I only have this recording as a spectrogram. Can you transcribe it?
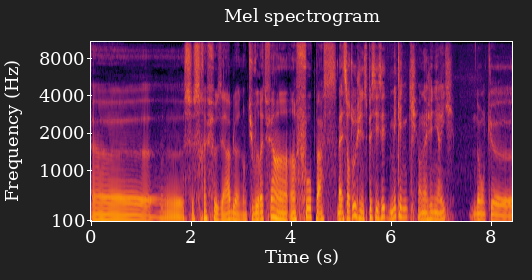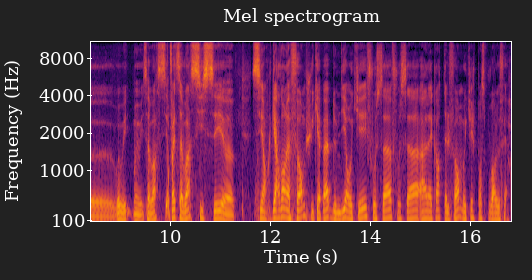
Euh, ce serait faisable. Donc tu voudrais te faire un, un faux pass. Bah, surtout que j'ai une spécialité de mécanique en ingénierie. Donc euh, oui, oui, oui, savoir en fait savoir si c'est euh, si en regardant la forme, je suis capable de me dire ok, faut ça, faut ça, ah d'accord telle forme, ok, je pense pouvoir le faire.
